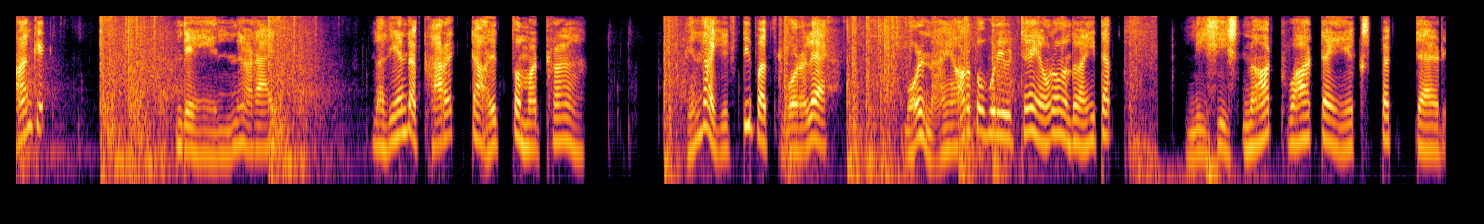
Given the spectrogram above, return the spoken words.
வாங்க. இந்த என்னடா இது? நான் ஏன்டா கரெக்டாக அழுத்த மாட்டேன்? என்ன எட்டி பார்த்துட்டு போனல போல் நான் யாருக்கோ கூடி விட்டேன். எவ்வளோ வந்து வாங்கிட்டான். This is not what I expected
